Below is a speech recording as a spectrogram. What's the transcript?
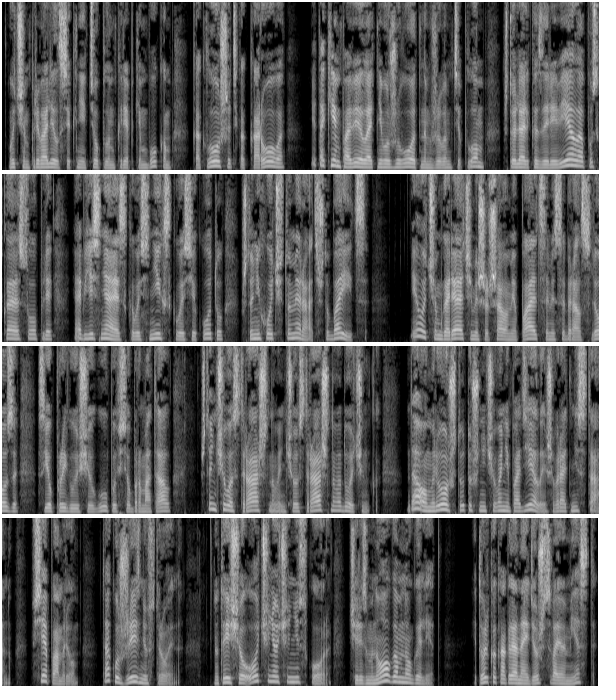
Отчим привалился к ней теплым крепким боком, как лошадь, как корова, и таким повеяло от него животным живым теплом, что лялька заревела, опуская сопли и объясняя сквозь них, сквозь икоту, что не хочет умирать, что боится. И отчим горячими шершавыми пальцами собирал слезы с ее прыгающих губ и все бормотал, что ничего страшного, ничего страшного, доченька. Да, умрешь, тут уж ничего не поделаешь, врать не стану. Все помрем. Так уж жизнь устроена но ты еще очень-очень не скоро, через много-много лет, и только когда найдешь свое место.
